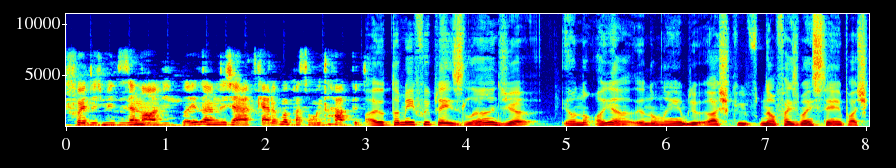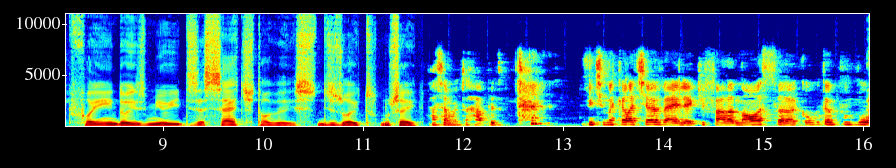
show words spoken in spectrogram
Foi 2019. Dois anos já. Caramba, passou muito rápido. Ah, eu também fui para a Islândia eu não, olha, eu não lembro. Eu acho que. Não, faz mais tempo. Acho que foi em 2017, talvez. 18, não sei. Passa muito rápido. Sentindo aquela tia velha que fala, nossa, como o tempo voou.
